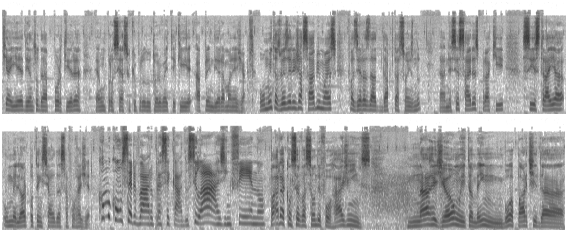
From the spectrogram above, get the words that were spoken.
que aí é dentro da porteira, é um processo que o produtor vai ter que aprender a manejar. Ou muitas vezes ele já sabe, mas fazer as adaptações ah, necessárias para que se extraia o melhor potencial dessa forrageira. Como conservar o pré-secado? Silagem, feno? Para a conservação de forragens na região e também em boa parte da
